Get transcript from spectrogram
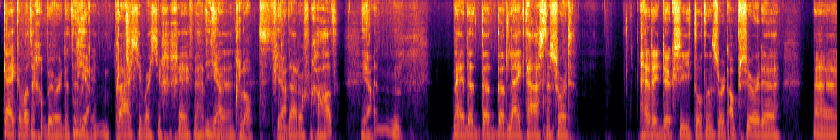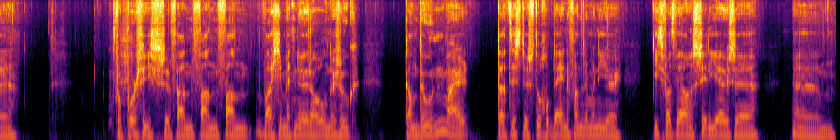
kijken wat er gebeurt. Dat is ja. een praatje wat je gegeven hebt. Ja, uh, klopt. Ja. daarover gehad. Ja. En, nee, dat, dat, dat lijkt haast een soort reductie tot een soort absurde uh, proporties van, van, van wat je met neuroonderzoek kan doen. Maar dat is dus toch op de een of andere manier iets wat wel een serieuze um,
